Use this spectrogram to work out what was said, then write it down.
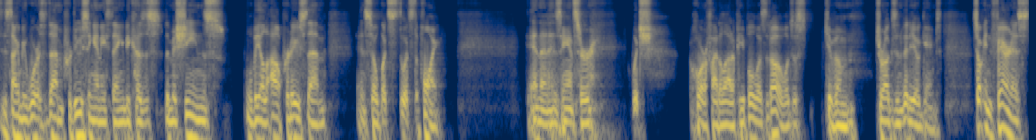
it's not going to be worth them producing anything because the machines will be able to outproduce them. And so, what's what's the point? And then his answer, which horrified a lot of people, was that oh, we'll just give them drugs and video games. So, in fairness,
